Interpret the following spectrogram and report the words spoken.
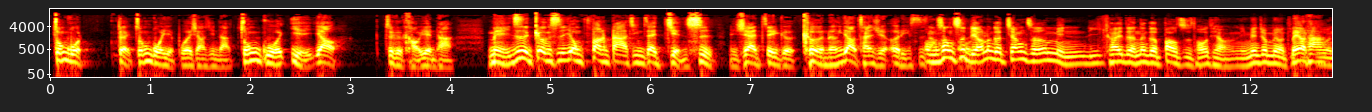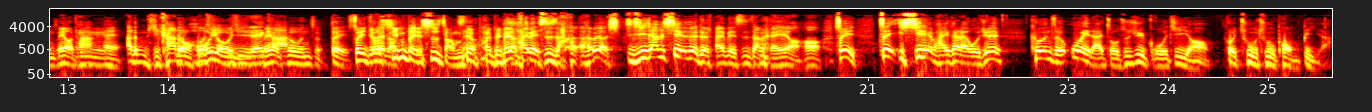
中国，对中国也不会相信他，中国也要这个考验他。每日更是用放大镜在检视你现在这个可能要参选二零四。我们上次聊那个江泽民离开的那个报纸头条里面就没有没有他没有他，哎，阿德米卡的侯友谊没有柯文哲，对，所以就新北市长没有台北没有台北市长，没有即将卸任的台北市长没有哦，所以这一系列排开来，我觉得。柯文哲未来走出去国际哦，会处处碰壁啊！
